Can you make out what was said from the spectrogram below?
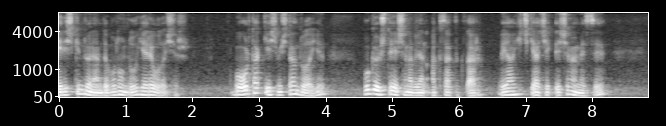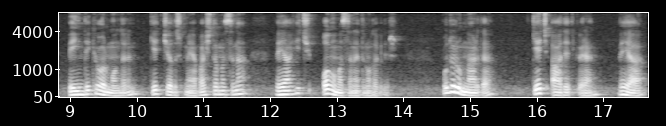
erişkin dönemde bulunduğu yere ulaşır. Bu ortak geçmişten dolayı bu göçte yaşanabilen aksaklıklar veya hiç gerçekleşememesi beyindeki hormonların geç çalışmaya başlamasına veya hiç olmamasına neden olabilir. Bu durumlarda geç adet gören veya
